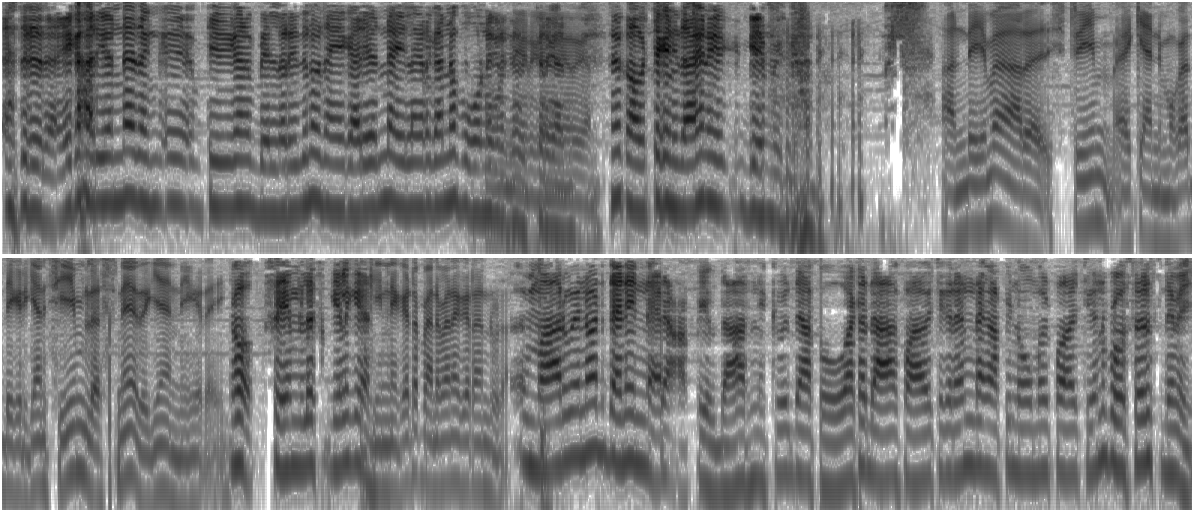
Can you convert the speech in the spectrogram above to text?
ඇතර ඒ හරියන්න දැන් ටීගන බෙල්ලරිදන දැන් කරන්න ඉල්ලර ගන්න පෝන කරගන්න. කවච්චක නිදාහන ගේම ගන්න අන්ඩ එම අර ස්ට්‍රීම් ඇකැන මොකක් දෙකට ගැන් සීම් ලස් නේද කියන්නේ කරයි සේම්ලස් කියලක ඉන්න එකට පැනපැන කරන්නට මාරුවෙනට දැනන්න අපි උදාාරනකව පෝවට දා පාච කරන්න අපි නෝමල් පාචිකන පොසර්ස් නෙමයි.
